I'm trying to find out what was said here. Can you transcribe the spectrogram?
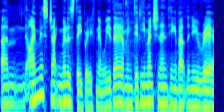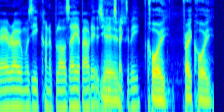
Um, I missed Jack Miller's debrief. Neil, were you there? I mean, did he mention anything about the new rear aero, and was he kind of blasé about it, as Yeah, you'd expect to be? coy, very coy.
